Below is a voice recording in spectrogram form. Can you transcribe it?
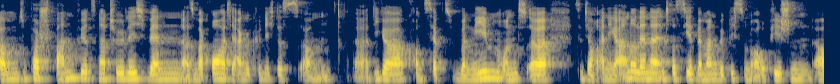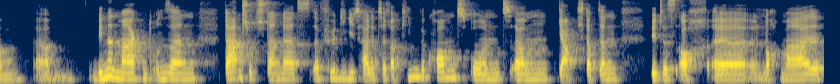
Ähm, super spannend wird es natürlich, wenn, also Macron hat ja angekündigt, das ähm, äh, DIGA-Konzept zu übernehmen und äh, sind ja auch einige andere Länder interessiert, wenn man wirklich so einen europäischen ähm, ähm, Binnenmarkt mit unseren Datenschutzstandards äh, für digitale Therapien bekommt. Und ähm, ja, ich glaube, dann wird es auch äh, nochmal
